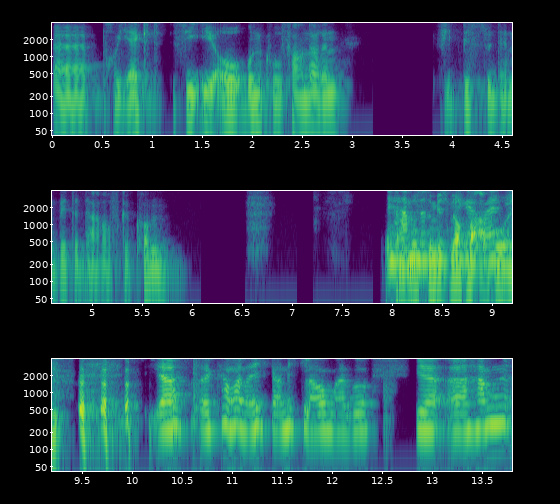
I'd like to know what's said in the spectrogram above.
äh, Projekt, CEO und Co-Founderin. Wie bist du denn bitte darauf gekommen? Wir da musst du mich nochmal abholen. ja, das äh, kann man eigentlich gar nicht glauben. Also wir äh, haben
